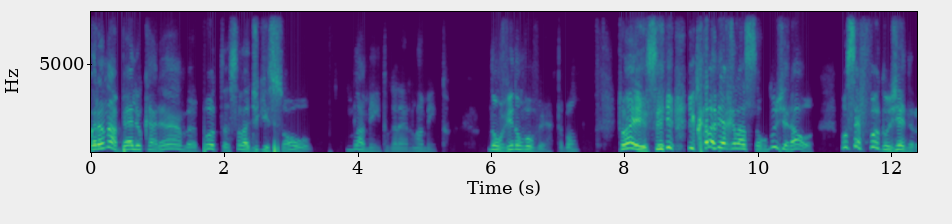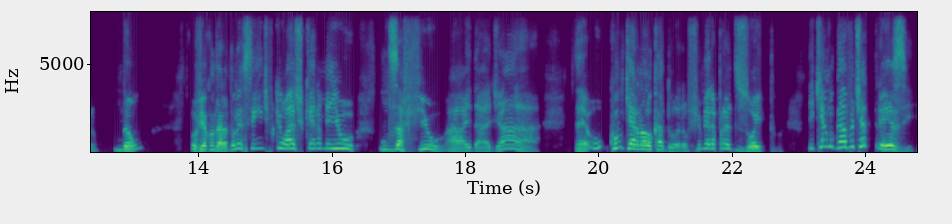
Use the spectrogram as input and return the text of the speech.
Agora, Annabelle, o caramba, puta, sei lá, Dig Sol, lamento, galera, lamento. Não vi, não vou ver, tá bom? Então é isso. E, e qual é a minha relação? No geral, você é fã do gênero? Não. Eu via quando era adolescente, porque eu acho que era meio um desafio à idade. Ah, é, o, como que era na locadora? O filme era para 18. E quem alugava tinha 13.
